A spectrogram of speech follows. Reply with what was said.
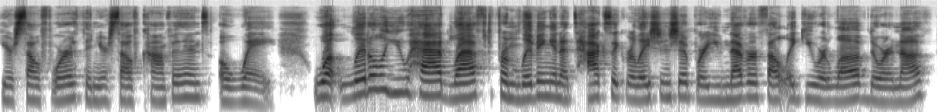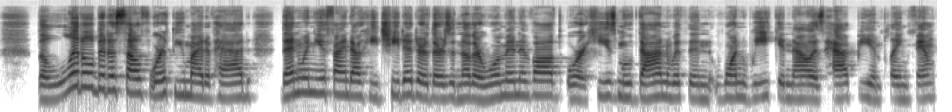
your self worth and your self confidence away. What little you had left from living in a toxic relationship where you never felt like you were loved or enough, the little bit of self worth you might have had, then when you find out he cheated or there's another woman involved or he's moved on within one week and now is happy and playing family,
